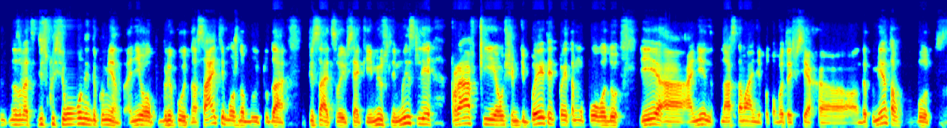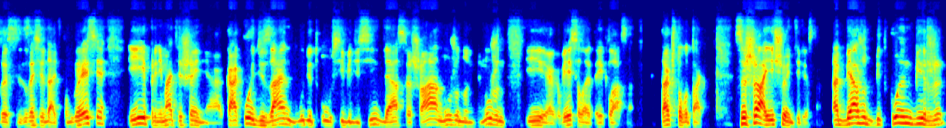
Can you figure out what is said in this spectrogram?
называется дискуссионный документ. Они его публикуют на сайте, можно будет туда писать свои всякие мюсли-мысли, правки, в общем, дебейтить по этому поводу. И а, они на основании потом вот этих всех а, документов будут зас- заседать в Конгрессе и принимать решение, какой дизайн будет у CBDC для США, нужен он, не нужен, и весело это и классно. Так что вот так. США еще интересно. Обяжут биткоин-биржи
